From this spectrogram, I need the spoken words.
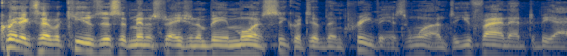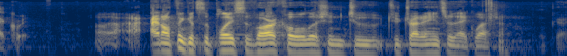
critics have accused this administration of being more secretive than previous ones. Do you find that to be accurate? I I don't think it's the place of our coalition to, to try to answer that question. Okay.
